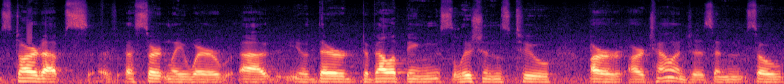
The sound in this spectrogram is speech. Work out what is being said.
startups uh, certainly where uh, you know they're developing solutions to our, our challenges. And so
